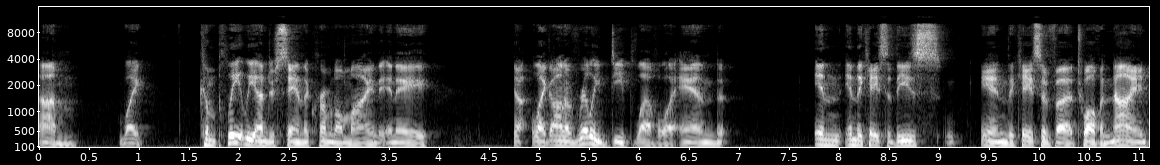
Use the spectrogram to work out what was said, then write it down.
um, like completely understand the criminal mind in a uh, like on a really deep level. And in in the case of these in the case of uh, 12 and 9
